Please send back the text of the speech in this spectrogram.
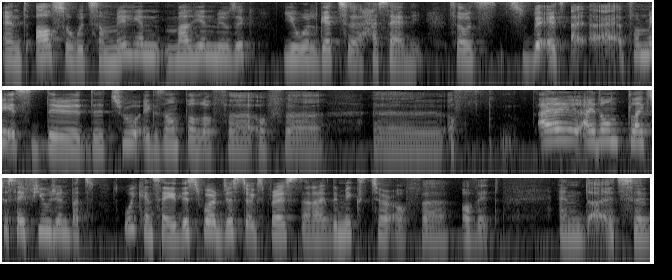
and also with some Malian Malian music, you will get uh, Hassani. So it's it's, it's uh, for me it's the the true example of uh, of uh, uh, of I I don't like to say fusion, but we can say this word just to express the, the mixture of of it, and it's uh,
